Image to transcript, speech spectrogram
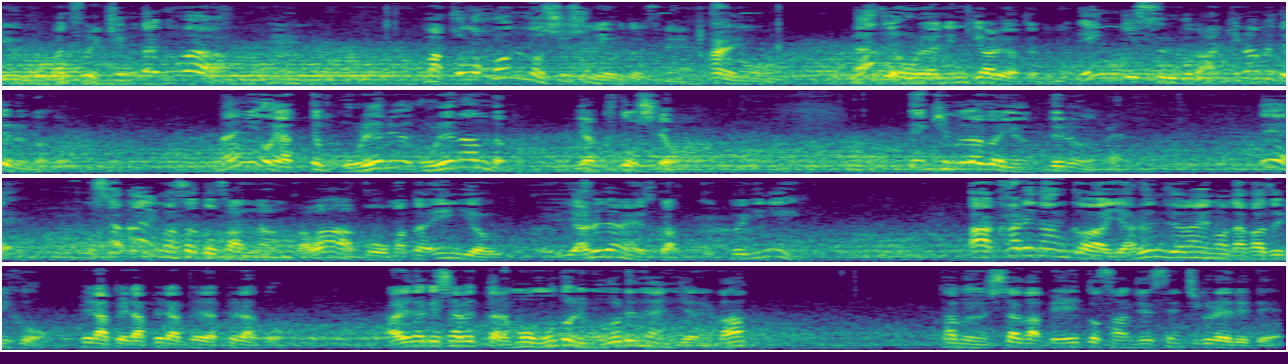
言う、まあ、つまりキムタクは、まあ、この本の趣旨によるとですね、はいそのなぜ俺は人気があるかっていうと、演技することを諦めてるんだと。何をやっても俺ね俺なんだと、役としては。で、キムタクが言ってるのね。で、堺雅人さんなんかは、こう、また演技をやるじゃないですかって言った時に、あ、彼なんかはやるんじゃないの長台詞を。ペラペラペラペラペラと。あれだけ喋ったらもう元に戻れないんじゃないか多分下がベーッと30センチぐらい出て、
